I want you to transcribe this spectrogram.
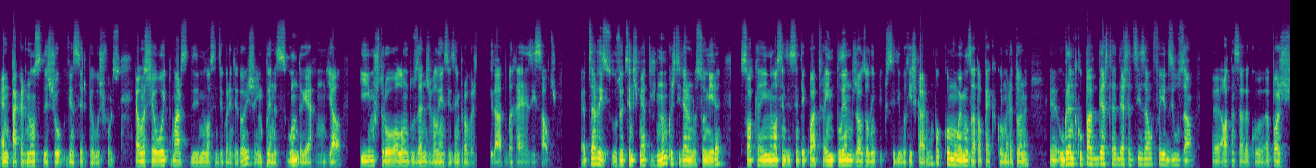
Anne Packer não se deixou vencer pelo esforço. Ela nasceu 8 de março de 1942, em plena Segunda Guerra Mundial, e mostrou ao longo dos anos valências em provas velocidade, barreiras e saltos. Apesar disso, os 800 metros nunca estiveram na sua mira, só que em 1964, em pleno Jogos Olímpicos, decidiu arriscar, um pouco como o Emil Zatopek com a maratona. Uh, o grande culpado desta, desta decisão foi a desilusão uh, alcançada com, após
